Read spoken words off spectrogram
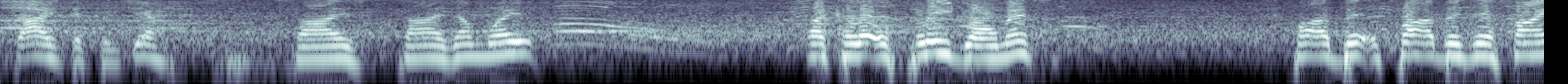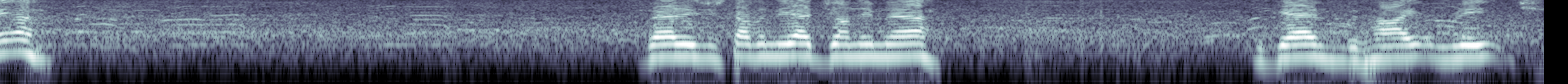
Size difference, yeah. Size, size and weight. Like a little flea Gomez. Quite a bit, quite a busy fighter. Varey just having the edge on him there. Again with height and reach.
